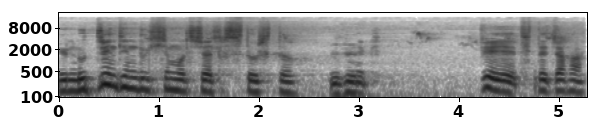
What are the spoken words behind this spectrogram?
ер нь өдрийн тэмдэглэл юм болж ойлгох хэрэгтэй өөртөө. Нэг би тэгтээ жоохон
